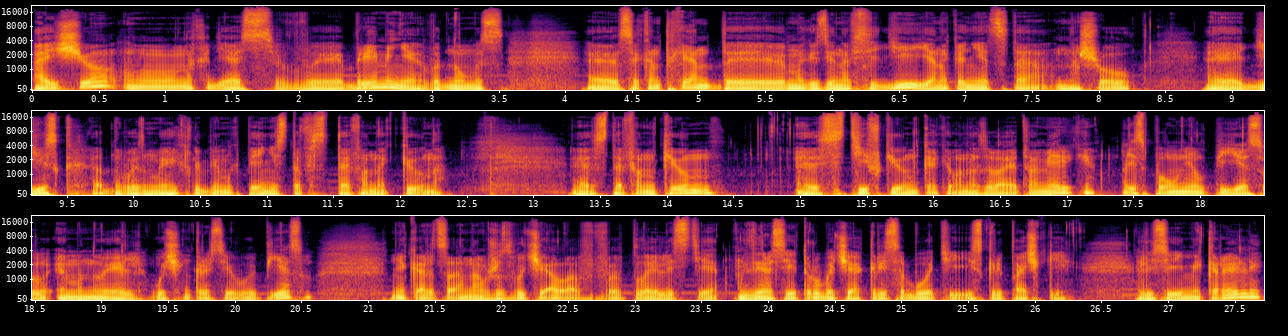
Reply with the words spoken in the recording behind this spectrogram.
А еще, находясь в Бремени, в одном из э, секонд-хенд э, магазинов CD, я наконец-то нашел э, диск одного из моих любимых пианистов Стефана Кюна. Стефан Кюн, Стив Кюн, как его называют в Америке, исполнил пьесу «Эммануэль», очень красивую пьесу. Мне кажется, она уже звучала в плейлисте версии трубача Криса Ботти и скрипачки Люсии Микарелли.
